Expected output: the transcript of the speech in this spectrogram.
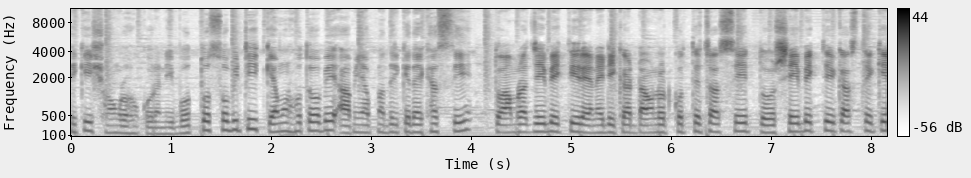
থেকেই সংগ্রহ করে নিব। তো ছবিটি কেমন হতে হবে আমি আপনাদেরকে দেখাচ্ছি। তো আমরা যেই ব্যক্তির এনআইডি কার্ড ডাউনলোড করতে চাচ্ছি, তো সেই ব্যক্তির কাছ থেকে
